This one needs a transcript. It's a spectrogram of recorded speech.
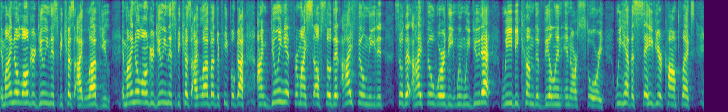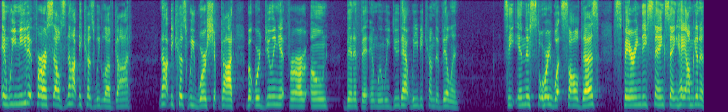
Am I no longer doing this because I love you? Am I no longer doing this because I love other people? God, I'm doing it for myself so that I feel needed, so that I feel worthy. When we do that, we become the villain in our story. We have a savior complex and we need it for ourselves, not because we love God, not because we worship God, but we're doing it for our own benefit. And when we do that, we become the villain. See, in this story, what Saul does sparing these things, saying, Hey, I'm going to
